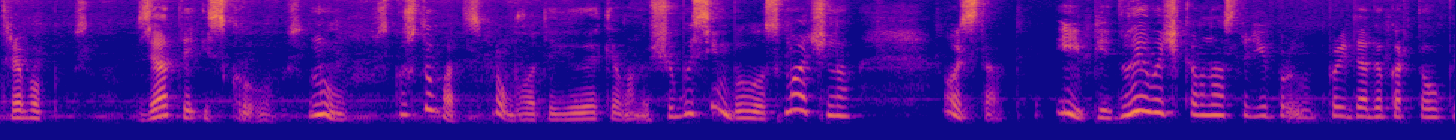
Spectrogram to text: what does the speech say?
треба взяти і ну, скуштувати, спробувати його, яке воно, щоб усім було смачно. Ось так. І підливочка в нас тоді пройде до картоплі.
